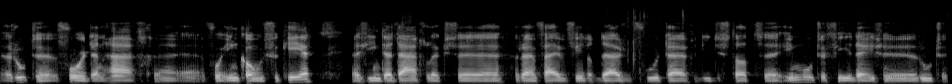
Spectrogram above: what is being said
route voor Den Haag, voor inkomend verkeer. Wij zien daar dagelijks ruim 45.000 voertuigen die de stad in moeten via deze route.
